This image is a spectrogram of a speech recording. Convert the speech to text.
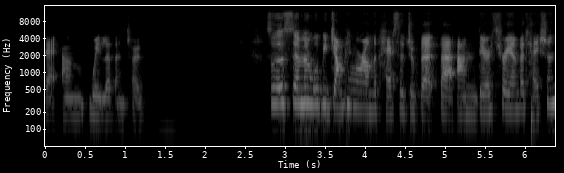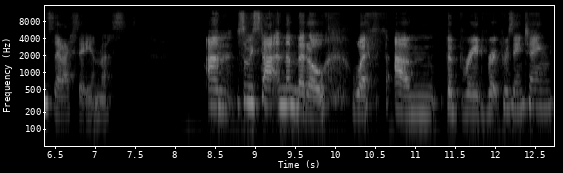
that um, we live into. So the sermon will be jumping around the passage a bit, but um, there are three invitations that I see in this. Um, so we start in the middle with um, the bread representing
